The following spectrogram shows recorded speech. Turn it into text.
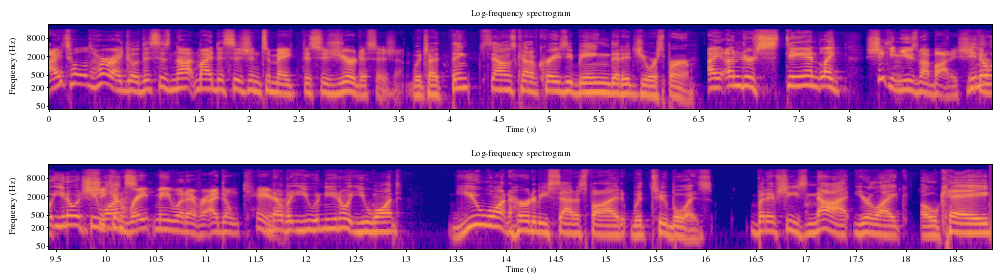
I told her, I go, this is not my decision to make. This is your decision. Which I think sounds kind of crazy, being that it's your sperm. I understand, like, she can use my body. She You know can- what- you know what she she wants? can rape me, whatever. I don't care. No, but you you know what you want? You want her to be satisfied with two boys. But if she's not, you're like, okay.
